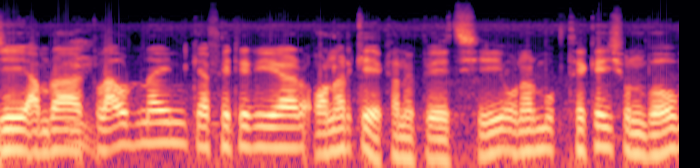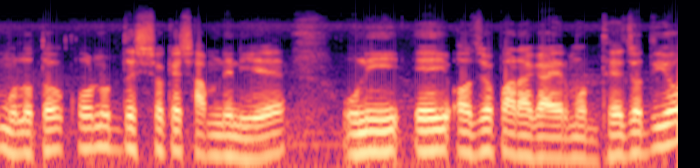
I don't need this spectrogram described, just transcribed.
যে আমরা ক্লাউড নাইন ক্যাফেটেরিয়ার অনারকে এখানে পেয়েছি। ওনার মুখ থেকেই শুনব মূলত কোন উদ্দেশ্যকে সামনে নিয়ে উনি এই অজপাড়া গায়ের মধ্যে। যদিও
